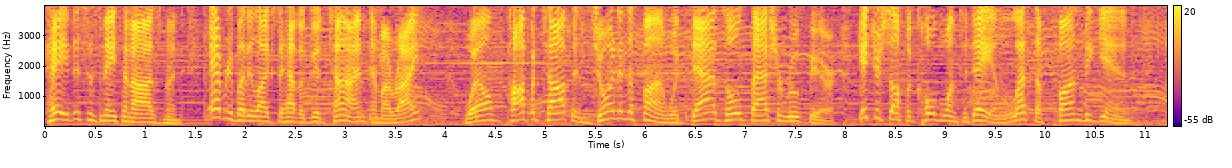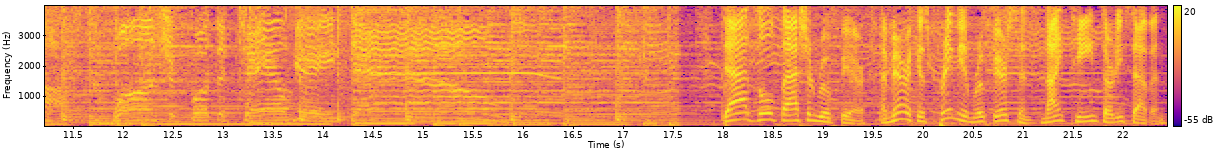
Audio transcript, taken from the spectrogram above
Hey, this is Nathan Osmond. Everybody likes to have a good time, am I right? Well, pop a top and join in the fun with Dad's Old Fashioned Root Beer. Get yourself a cold one today and let the fun begin. Once you put the tailgate down. Dad's Old Fashioned Root Beer, America's premium root beer since 1937.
